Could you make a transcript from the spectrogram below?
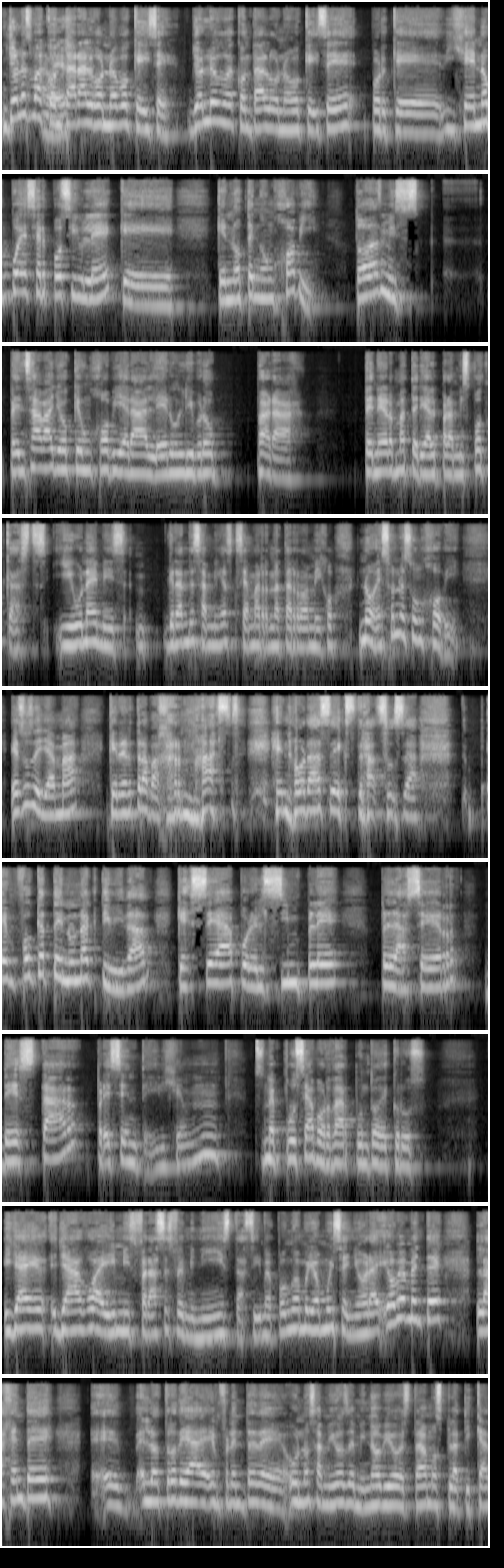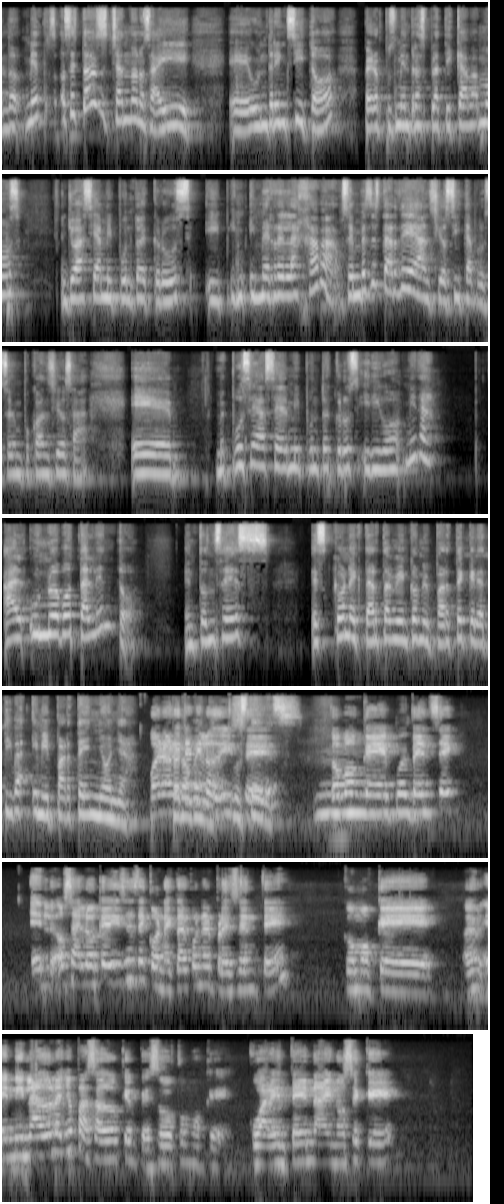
Yo les voy a, contar algo nuevo que hice. Yo les voy a contar algo nuevo que hice porque dije, no puede ser posible que, que no tenga un hobby. Todas mis... Pensaba yo que un hobby era leer un libro para tener material para mis podcasts. Y una de mis grandes amigas que se llama Renata Roa me dijo, no, eso no es un hobby, eso se llama querer trabajar más en horas extras. O sea, enfócate en una actividad que sea por el simple placer de estar presente. Y dije, mm". entonces me puse a abordar punto de cruz y ya, ya hago ahí mis frases feministas y me pongo yo muy señora. Y obviamente la gente, eh, el otro día enfrente de unos amigos de mi novio estábamos platicando, mientras, o sea, estábamos echándonos ahí eh, un drinkcito, pero pues mientras platicábamos, yo hacía mi punto de cruz y, me relajaba. O sea, en vez de estar de ansiosita, porque soy un poco ansiosa, eh, me puse a hacer mi punto de cruz y digo, mira, un nuevo talento. Entonces, es conectar también con mi parte creativa y mi parte ñoña. Bueno, ahorita que lo dices, como que pues, pensé, o sea, lo que dices de conectar con el presente, como que en mi lado el año pasado que empezó como que cuarentena y no sé qué,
